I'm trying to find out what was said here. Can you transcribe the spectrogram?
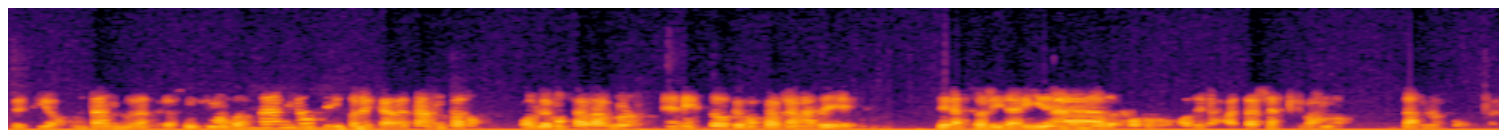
se siguió juntando durante los últimos dos años y con el cada tanto volvemos a vernos en esto que vos hablabas de de la solidaridad o, de las batallas que vamos dando juntos.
